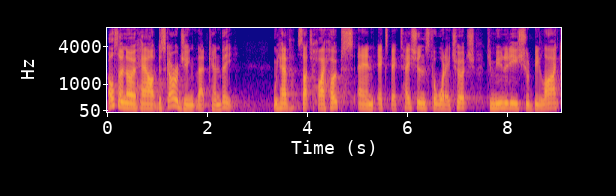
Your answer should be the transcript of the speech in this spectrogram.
I also know how discouraging that can be. We have such high hopes and expectations for what a church community should be like,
